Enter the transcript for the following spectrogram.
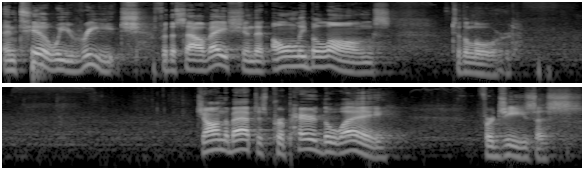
until we reach for the salvation that only belongs to the Lord. John the Baptist prepared the way for Jesus.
